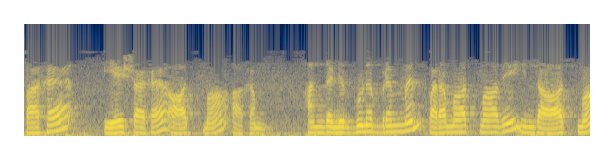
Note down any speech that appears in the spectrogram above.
சக ஏஷக ஆத்மா அகம். அந்த நிர்குண பிரம்மன் பரமாத்மாவே இந்த ஆத்மா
